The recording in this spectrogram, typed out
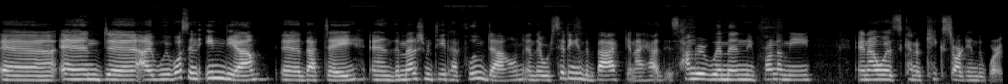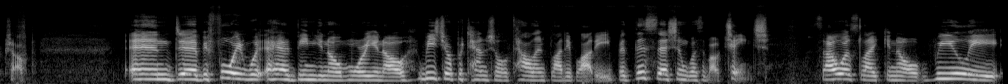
uh, and uh, I, we was in India uh, that day, and the management team had flew down, and they were sitting in the back, and I had this hundred women in front of me, and I was kind of kickstarting the workshop. And uh, before it, had been, you know, more, you know, reach your potential, talent, blah, blah, blah. But this session was about change. So I was like, you know, really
